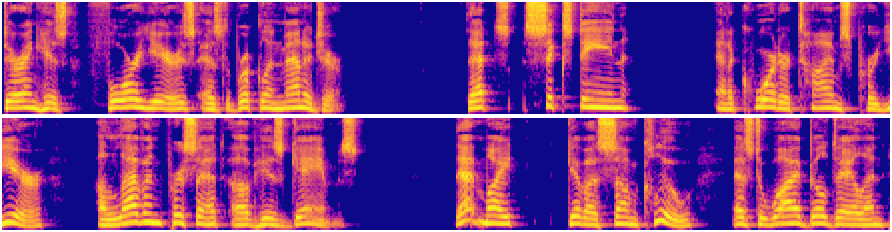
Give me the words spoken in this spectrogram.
during his four years as the Brooklyn manager. That's 16 and a quarter times per year 11% of his games. That might give us some clue as to why Bill Dahlen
